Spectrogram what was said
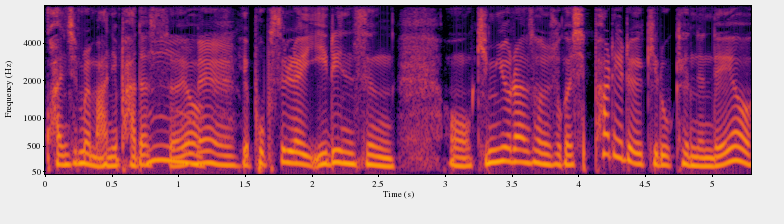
관심을 많이 받았어요. 음, 네. 예, 봅슬레이 1인승 어, 김유란 선수가 18위를 기록했는데요.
